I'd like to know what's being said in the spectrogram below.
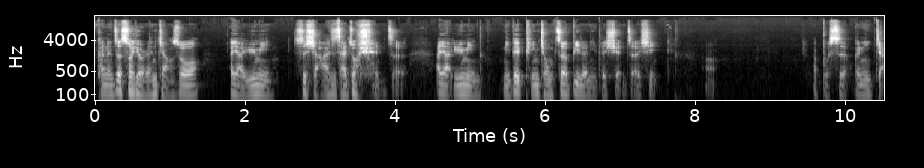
可能这时候有人讲说：“哎呀，渔民是小孩子才做选择。哎呀，渔民，你被贫穷遮蔽了你的选择性！啊，不是，我跟你讲，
